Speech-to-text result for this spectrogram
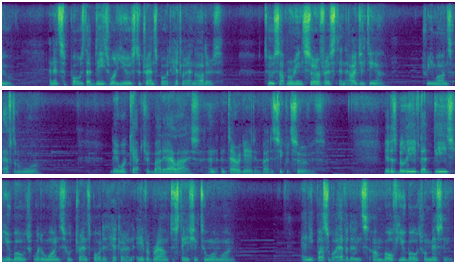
II and it's supposed that these were used to transport Hitler and others. Two submarines surfaced in Argentina three months after the war. They were captured by the Allies and interrogated by the Secret Service. It is believed that these U-boats were the ones who transported Hitler and Eva Braun to Station 211. Any possible evidence on both U-boats were missing.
